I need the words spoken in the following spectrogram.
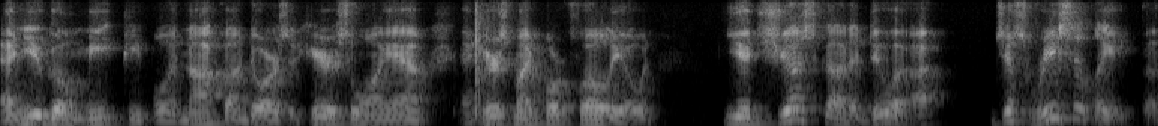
And you go meet people and knock on doors, and here's who I am, and here's my portfolio. And you just got to do it. I, just recently, uh,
